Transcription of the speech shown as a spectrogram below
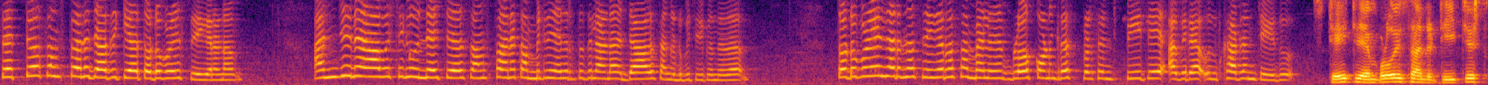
സെറ്റോ സംസ്ഥാന ജാഥയ്ക്ക് തൊടുപുഴയിൽ സ്വീകരണം. അഞ്ചിന് ആവശ്യങ്ങൾ ഉന്നയിച്ച് സംസ്ഥാന കമ്മിറ്റി നേതൃത്വത്തിലാണ് ജാഥ സംഘടിപ്പിച്ചിരിക്കുന്നത്. തൊടുപുഴയിൽ നടന്ന സ്വീകരണ സമ്മേളനം block Congress president P J Avira ഉദ്ഘാടനം ചെയ്തു. സ്റ്റേറ്റ് എംപ്ലോയീസ് ആൻഡ് ടീച്ചേഴ്സ്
